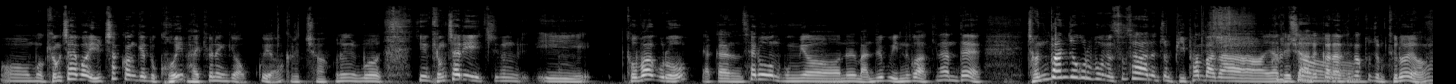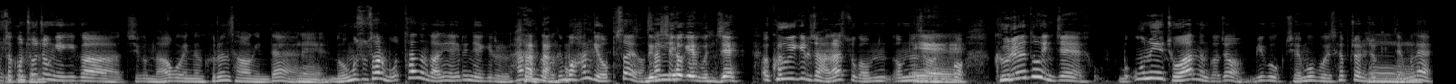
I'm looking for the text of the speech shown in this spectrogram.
어, 뭐 경찰과 의 유착 관계도 거의 밝혀낸 게 없고요. 그렇죠. 그러니 뭐 지금 경찰이 지금 이 도박으로 약간 새로운 국면을 만들고 있는 것 같긴 한데 전반적으로 보면 수사는 좀 비판받아야 되지 그렇죠. 않을까라는 생각도 좀 들어요. 사건. 조정 얘기가 지금 나오고 있는 그런 상황인데 네. 너무 수사를 못하는 거 아니냐 이런 얘기를 하는 거거든요. 뭐 한 게 없어요. 사실 능력의 문제. 어, 그 얘기를 잘 안 할 수가 없, 는 예. 상황이고 그래도 이제 뭐 운이 좋았는 거죠. 미국 재무부에서 협조를 해줬기 음. 때문에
